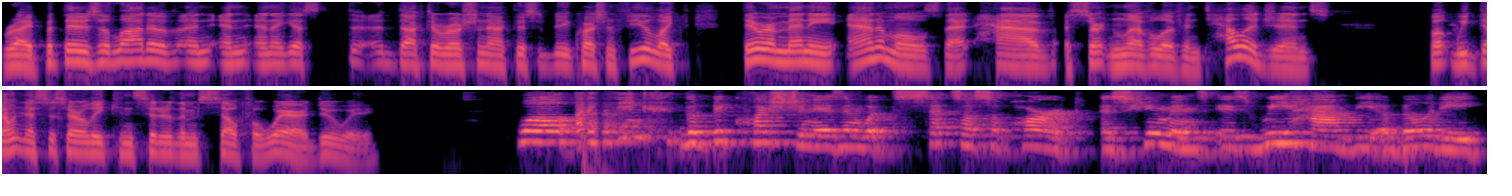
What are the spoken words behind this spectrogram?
Right, but there's a lot of and and and I guess Dr. Rowshanak, this would be a question for you. Like there are many animals that have a certain level of intelligence, but we don't necessarily consider them self-aware, do we? Well, I think the big question is, and what sets us apart as humans is we have the ability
